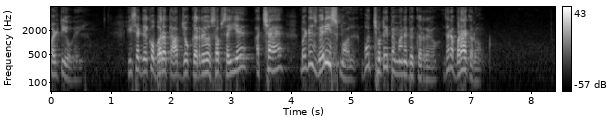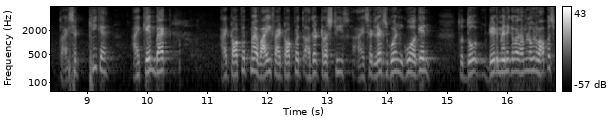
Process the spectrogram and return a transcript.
पलटी हो गई। ही सेट देखो भरत, आप जो कर रहे हो, सब सही है अच्छा है बट इज़ वेरी स्मॉल बहुत छोटे पैमाने पे कर रहे हो, जरा बड़ा करो। तो आई सेट ठीक है। I came back I talk with my wife I talk with other trustees I said let's go and go again तो दो, डेढ़ महीने के बाद हम लोगों ने वापस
